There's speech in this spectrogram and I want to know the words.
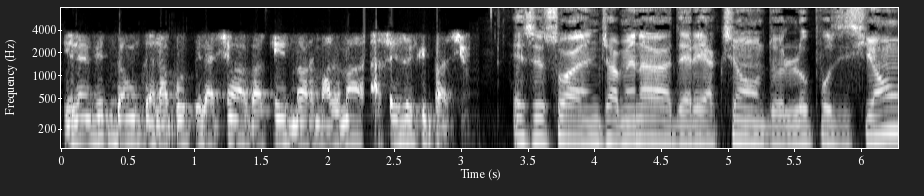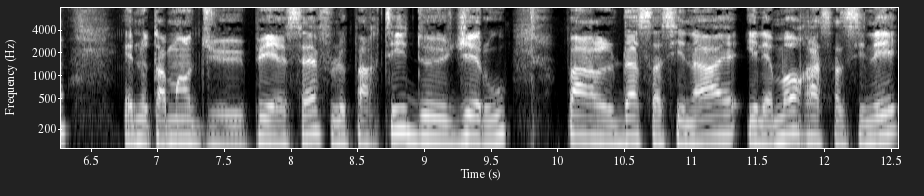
qu'il invite donc la population à vaquer normalement à ses occupations. Et ce soir, N'Djamena des réactions de l'opposition et notamment du PSF, le parti de Djerou parle d'assassinat. Il est mort assassiné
